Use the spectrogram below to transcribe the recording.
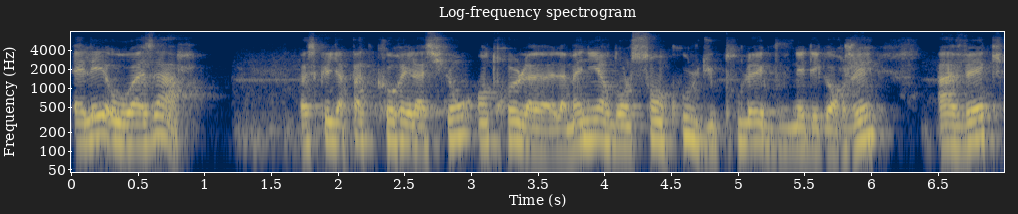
elle est au hasard parce qu'il n'y a pas de corrélation entre la, manière dont le sang coule du poulet que vous venez d'égorger avec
